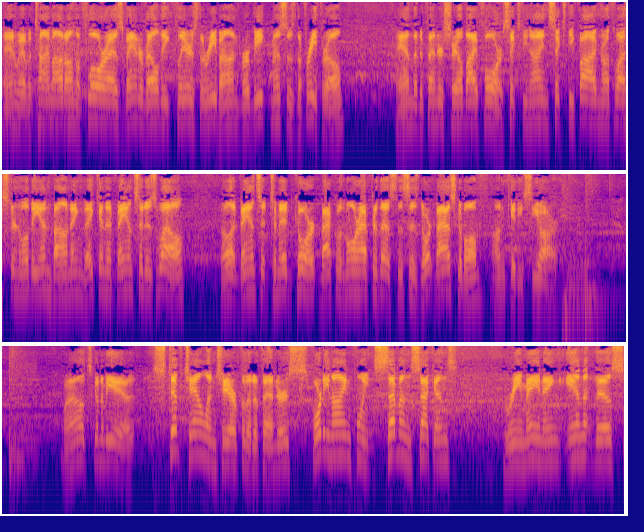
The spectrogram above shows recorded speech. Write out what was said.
And we have a timeout on the floor as Vandervelde clears the rebound. Verbeek misses the free throw. And the defenders trail by four. 69 65. Northwestern will be inbounding. They can advance it as well. They'll advance it to midcourt. Back with more after this. This is Dordt basketball on KDCR. Well, it's going to be a stiff challenge here for the defenders. 49.7 seconds remaining in this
